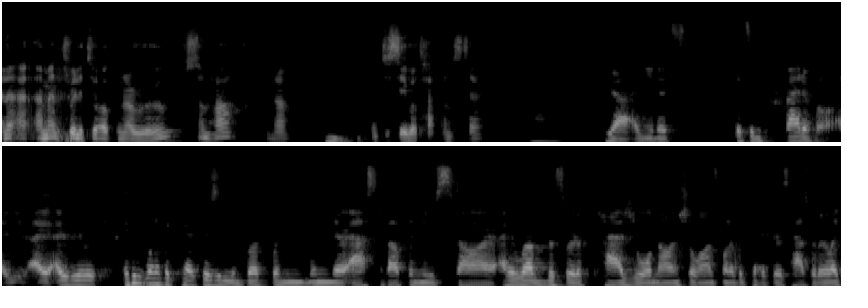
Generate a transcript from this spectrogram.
and I, I meant really to open a room somehow, you know, mm. and to see what happens there. Yeah, I mean it's it's incredible. I mean, I, I really, I think one of the characters in the book when when they're asked about the new star, I love the sort of casual nonchalance one of the characters has, where they're like,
